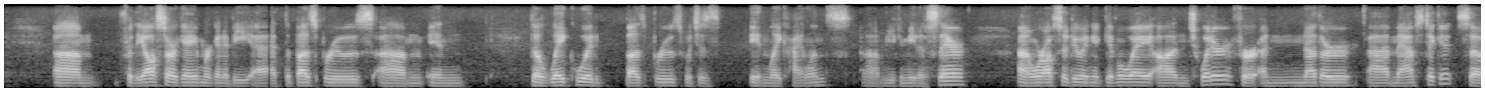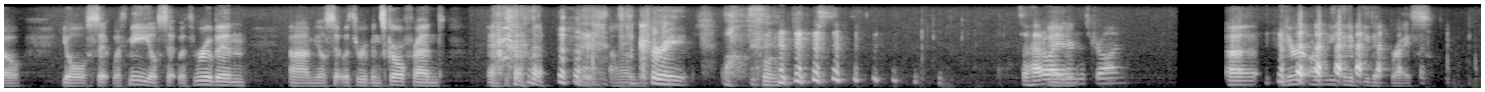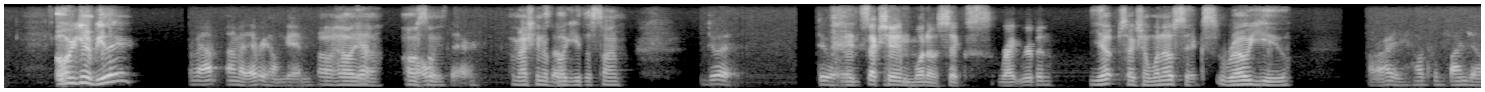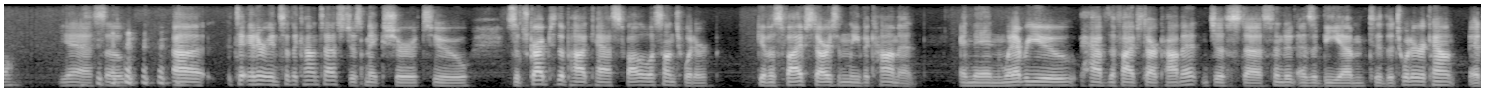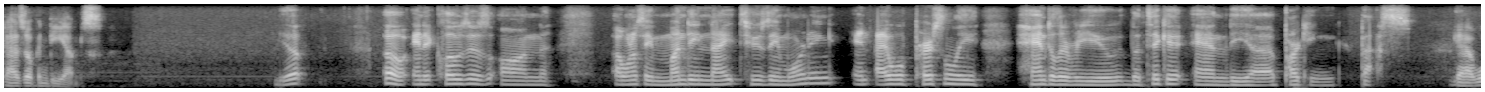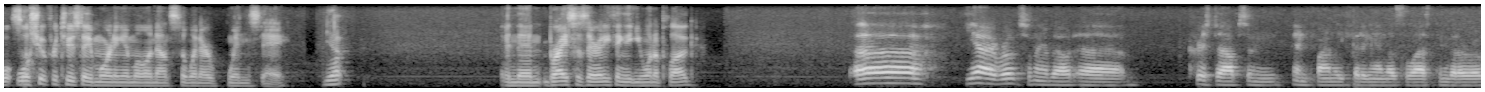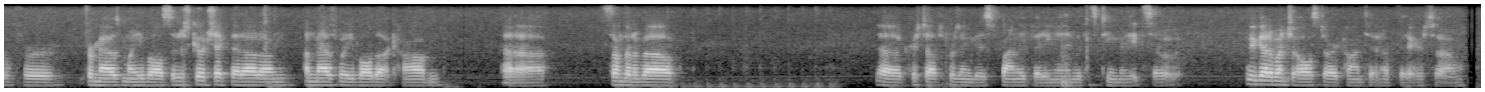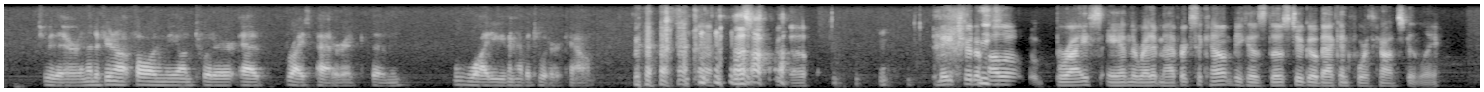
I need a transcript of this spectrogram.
Um, for the All Star game, we're going to be at the Buzz Brews um, in the Lakewood Buzz Brews, which is in Lake Highlands. Um, you can meet us there. Uh, we're also doing a giveaway on Twitter for another uh, Mavs ticket. So you'll sit with me, you'll sit with Ruben, um, you'll sit with Ruben's girlfriend. Um, Great. Awesome. so how do I and- enter this drawing? Uh, you're already going to be there, Bryce. Oh, you're you gonna be there? I mean, I'm, I'm at every home game. Oh hell yeah. Yeah. I'm Awesome. Always there. I'm actually gonna So- bug you this time. Do it. Do it. In section 106, right, Ruben? Yep, section 106, row U. Alrighty, I'll come find y'all. Yeah, so uh, to enter into the contest, just make sure to subscribe to the podcast, follow us on Twitter, give us five stars, and leave a comment. And then whenever you have the five star comment, just uh, send it as a DM to the Twitter account. It has open DMs. Yep. Oh, and it closes on I want to say Monday night, Tuesday morning, and I will personally hand deliver you the ticket and the uh, parking pass. Yeah, we'll, we'll shoot for Tuesday morning and we'll announce the winner Wednesday. Yep. And then, Bryce, is there anything that you want to plug? Uh, yeah, I wrote something about uh, Chris Dobson and finally fitting in. That's the last thing that I wrote for for Mavs Moneyball. So just go check that out on on MavsMoneyball.com. Uh, something about uh, Kristaps Porzingis finally fitting in with his teammates. So we've got a bunch of all star content up there, so should be there. And then if you're not following me on Twitter at Bryce Patrick, then why do you even have a Twitter account? Make sure to follow Bryce and the Reddit Mavericks account because those two go back and forth constantly.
